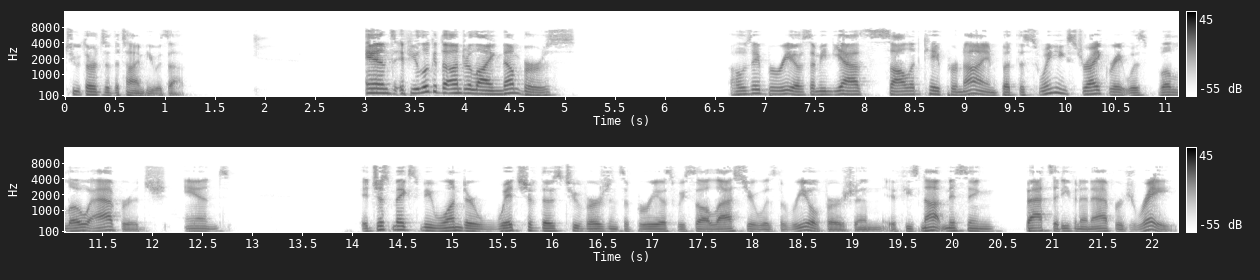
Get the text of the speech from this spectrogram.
two thirds of the time he was up. And if you look at the underlying numbers, Jose Berrios, I mean, yeah, solid K per nine, but the swinging strike rate was below average and it just makes me wonder which of those two versions of Berrios we saw last year was the real version. If he's not missing bats at even an average rate,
